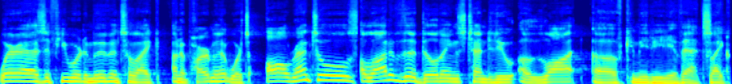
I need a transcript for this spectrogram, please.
Whereas if you were to move into like an apartment where it's all rentals, a lot of the buildings tend to do a lot of community events, like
